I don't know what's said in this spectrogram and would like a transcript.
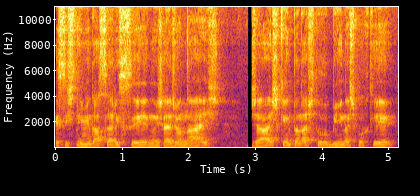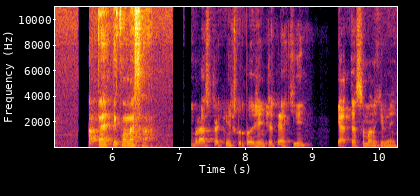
esses times da Série C nos regionais, já esquentando as turbinas, porque perto de começar. Um abraço para quem escutou a gente até aqui e até semana que vem.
